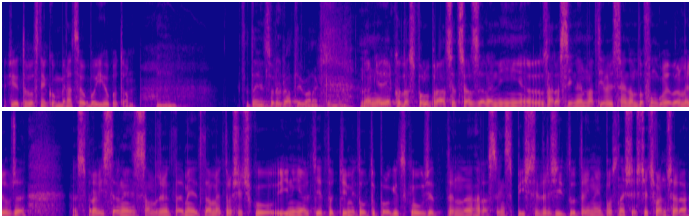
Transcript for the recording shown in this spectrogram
takže je to vlastně kombinace obojího potom. Mm-hmm. Chcete něco dodat, Ivane, k tomu? No mě jako ta spolupráce třeba zelený s Haraslínem na téhle straně, tam to funguje velmi dobře. Z pravé strany samozřejmě tam je, tam je trošičku jiný, ale je to tím tou typologickou, že ten Hraslín spíš si drží tu tej post než ještě Čvančara,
